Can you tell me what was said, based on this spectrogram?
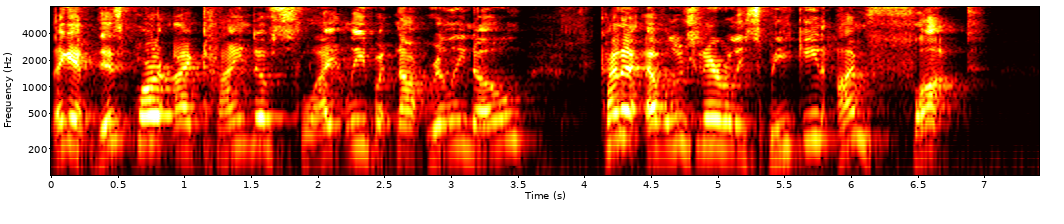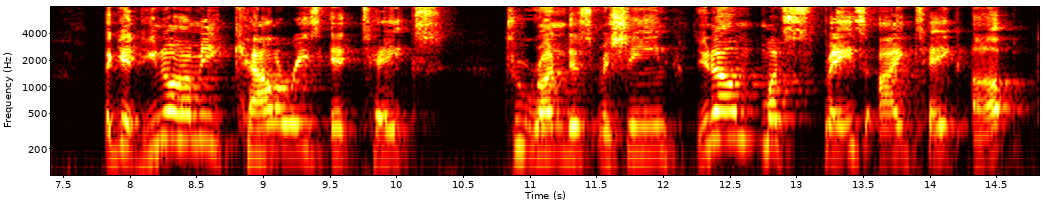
Again, this part I kind of slightly, but not really know. Kind of evolutionarily speaking, I'm fucked. Again, do you know how many calories it takes to run this machine? Do you know how much space I take up?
